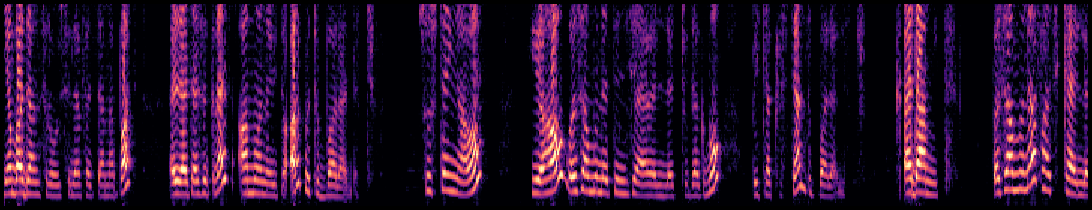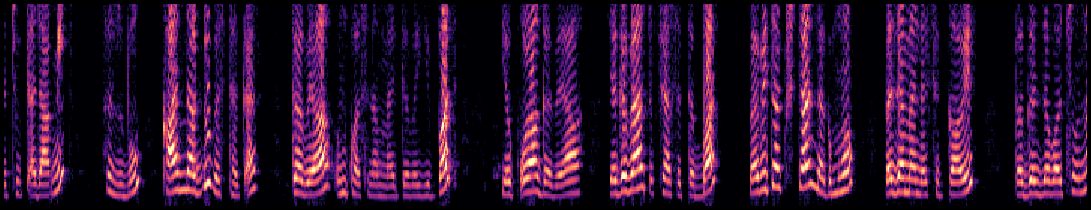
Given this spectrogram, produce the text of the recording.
የማዳን ስራዎች ስለፈጸመባት ዕለተ ስቅለት አማናዊቷ አርብ ትባላለች። ሶስተኛውም ይኸው በሰሙነ ትንሣኤ ያለችው ደግሞ ቤተ ክርስቲያን ትባላለች። ቀዳሚት በሰሙነ ፋሲካ ያለችው ቀዳሚት ህዝቡ ከአንዳንዱ በስተቀር ገበያ እንኳ ስለማይገበይባት የቁራ ገበያ፣ የገበያ ጥፊያ ስትባል በቤተ ክርስቲያን ደግሞ በዘመነ ስጋዌ በገንዘባቸውና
